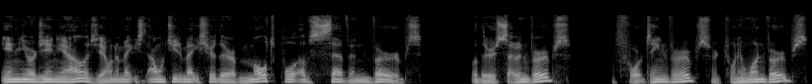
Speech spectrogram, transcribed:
in your genealogy, I want to make I want you to make sure there are multiple of seven verbs. Well, there are seven verbs, fourteen verbs, or twenty-one verbs,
